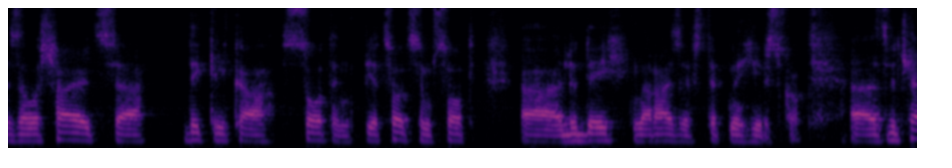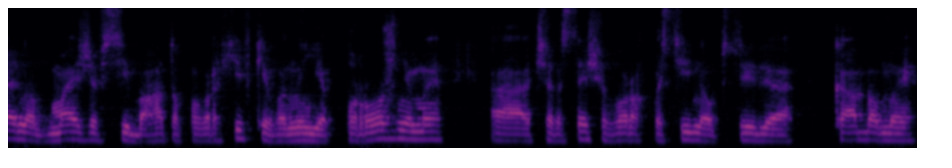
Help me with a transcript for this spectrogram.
залишаються. Декілька сотень 500-700 е, людей наразі в Степногірську. Е, звичайно, майже всі багатоповерхівки вони є порожніми е, через те, що ворог постійно обстрілює кабами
